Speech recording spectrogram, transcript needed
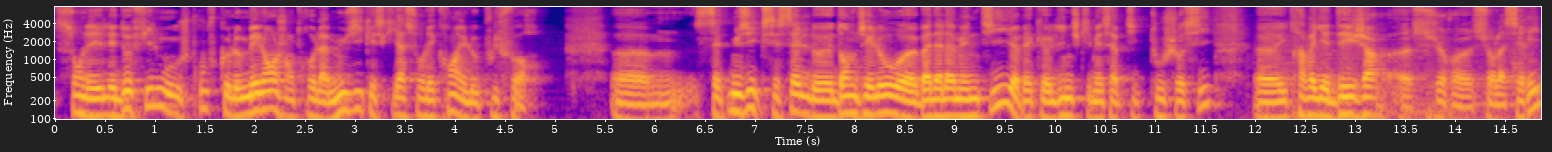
sont les, les deux films où je trouve que le mélange entre la musique et ce qu'il y a sur l'écran est le plus fort. Euh, cette musique, c'est celle d'Angelo euh, Badalamenti, avec euh, Lynch qui met sa petite touche aussi. Il travaillait déjà sur, sur la série.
